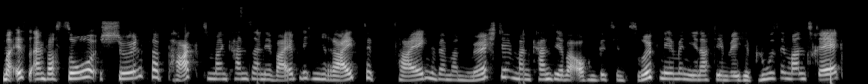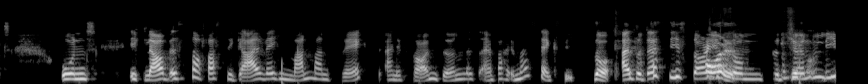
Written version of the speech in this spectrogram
man ist einfach so schön verpackt. Man kann seine weiblichen Reize zeigen, wenn man möchte. Man kann sie aber auch ein bisschen zurücknehmen, je nachdem, welche Bluse man trägt. Und ich glaube, es ist auch fast egal, welchen Mann man fragt. Eine Frau im Dirndl ist einfach immer sexy. So, also das ist die Story Voll. zum, zur Dirndl-Liebe.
